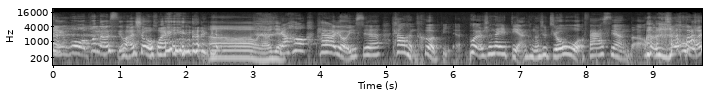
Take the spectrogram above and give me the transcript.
行，我不能喜欢受欢迎的人。哦，我了解。然后他要有一些，他要很特别，或者是那一点可能是只有我发现的，或者只有我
